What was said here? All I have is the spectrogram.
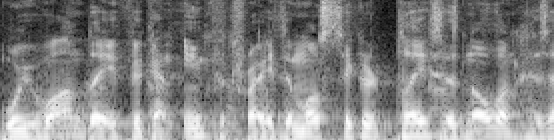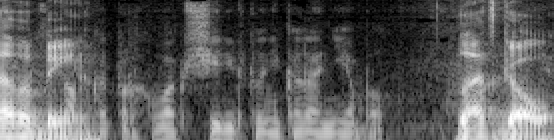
We wonder if we can infiltrate the most secret places no one has ever been. Let's go.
